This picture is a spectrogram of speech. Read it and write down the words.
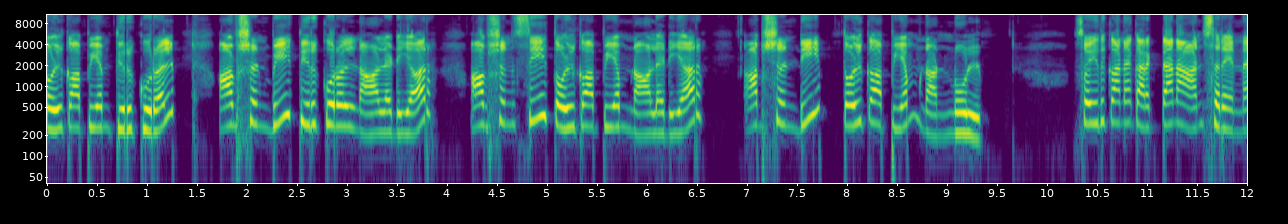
Tholkappiyam Thirukkural. Option B Thirukkural Naladiyar option C Tholkappiyam Naladiyar option D Tholkappiyam Nannool. So இதுக்கான கரெக்டான ஆன்சர் என்ன?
